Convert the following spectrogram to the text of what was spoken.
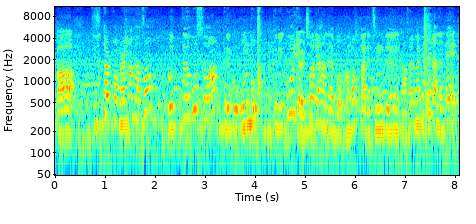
아까 디지털 펌을 하면서 로트 호수와 그리고 온도 그리고 열 처리하는 뭐 방법까지 등등 다 설명해드렸는데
